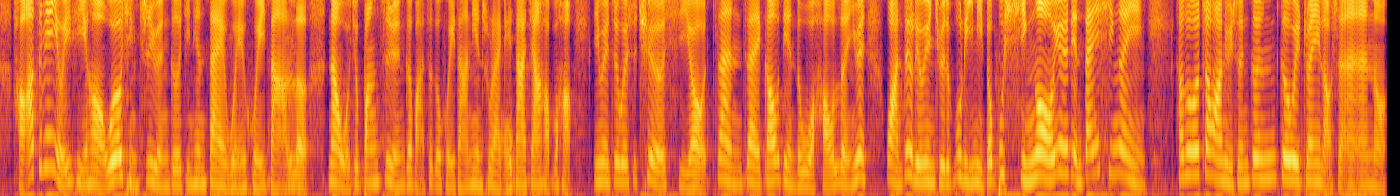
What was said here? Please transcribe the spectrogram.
好啊，这边有一题哈，我有请志源哥今天代为回答了，那我就帮志源哥把这个回答念出来给大家好不好？因为这位是雀儿喜哦，站在高点的我好冷，因为哇，你这个留言觉得不理你都不行哦，因为有点担心哎。他说：“赵华女神跟各位专业老师安安哦。”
